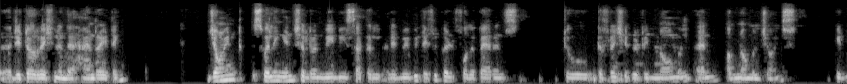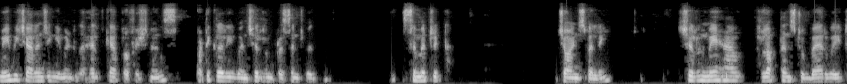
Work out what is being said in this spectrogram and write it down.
uh, deterioration in their handwriting. Joint swelling in children may be subtle and it may be difficult for the parents to differentiate between normal and abnormal joints. It may be challenging even to the healthcare professionals, particularly when children present with symmetric joint swelling. Children may have reluctance to bear weight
